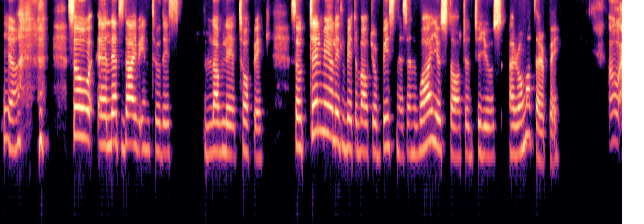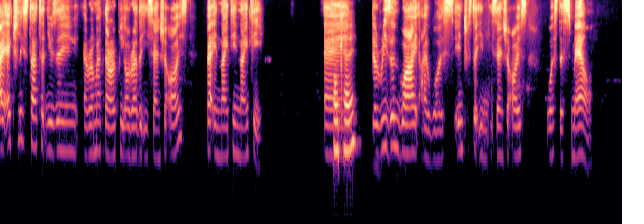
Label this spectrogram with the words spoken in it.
Yeah. so uh, let's dive into this lovely topic. So tell me a little bit about your business and why you started to use aromatherapy. Oh, I actually started using aromatherapy or rather essential oils back in 1990. And okay. the reason why I was interested in essential oils was the smell.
